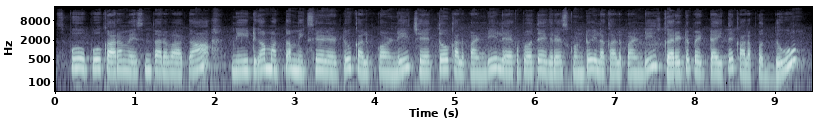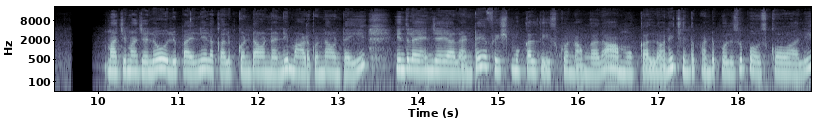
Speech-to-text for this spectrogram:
పసుపు ఉప్పు కారం వేసిన తర్వాత నీట్గా మొత్తం మిక్స్ అయ్యేటట్టు కలుపుకోండి. చేత్తో కలపండి లేకపోతే ఎగరేసుకుంటూ ఇలా కలపండి. గరిటె పెట్టి అయితే కలపొద్దు. మధ్య మధ్యలో ఉల్లిపాయలని ఇలా కలుపుకుంటూ ఉండండి మాడకుండా ఉంటాయి. ఇందులో ఏం చేయాలంటే ఫిష్ ముక్కలు తీసుకున్నాం కదా ఆ ముక్కల్లోనే చింతపండు పులుసు పోసుకోవాలి.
